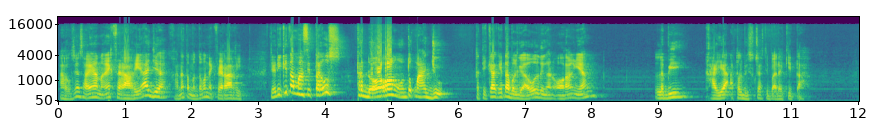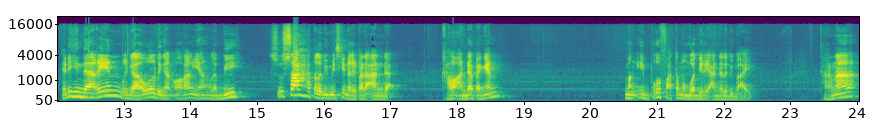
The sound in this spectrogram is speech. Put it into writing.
Harusnya saya naik Ferrari aja, karena teman-teman naik Ferrari. Jadi kita masih terus terdorong untuk maju ketika kita bergaul dengan orang yang lebih kaya atau lebih sukses daripada kita. Jadi hindarin bergaul dengan orang yang lebih susah atau lebih miskin daripada Anda. Kalau Anda pengen mengimprove atau membuat diri Anda lebih baik. Karena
